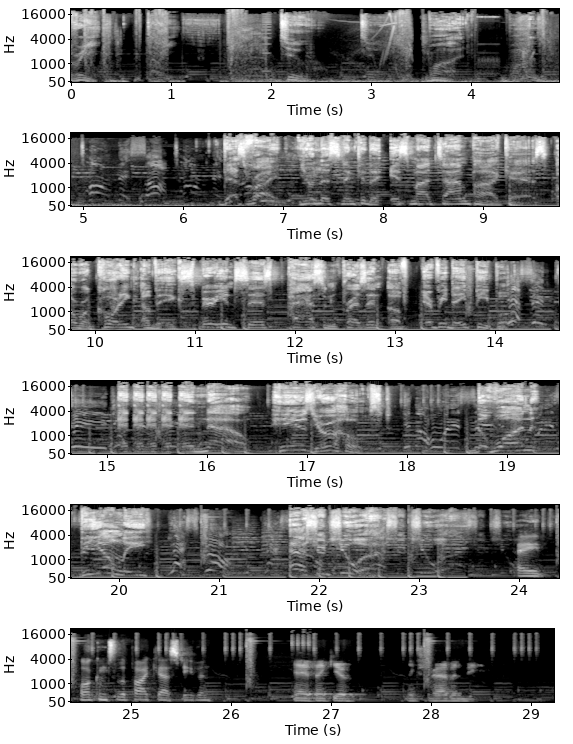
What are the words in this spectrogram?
Three, two, one. That's right. You're listening to the It's My Time podcast, a recording of the experiences, past and present, of everyday people. Yes, indeed. Yes, And, and, and, and now, here's your host, You know who it is. the one, the only, Let's go. Asher Chua. Hey, welcome to the podcast, Stephen. Hey, thank you. Thanks for having me.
